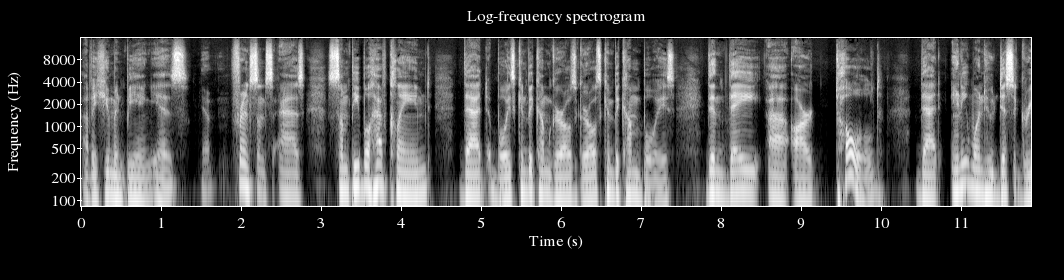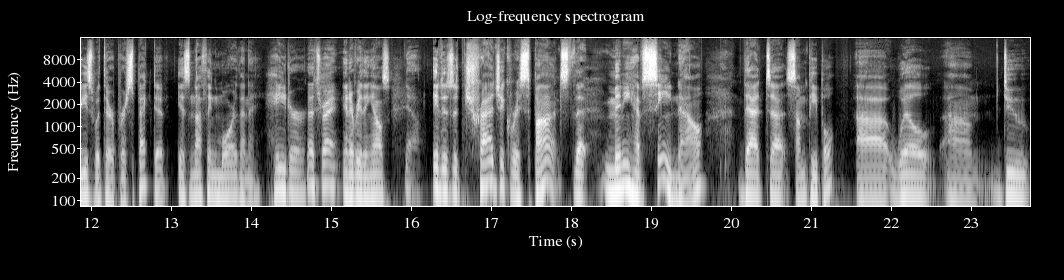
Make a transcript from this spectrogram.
of a human being is. Yep. For instance, as some people have claimed that boys can become girls, girls can become boys, then they uh, are told that anyone who disagrees with their perspective is nothing more than a hater That's right. and everything else. Yeah. It is a tragic response that many have seen now that uh, some people uh, will um, do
